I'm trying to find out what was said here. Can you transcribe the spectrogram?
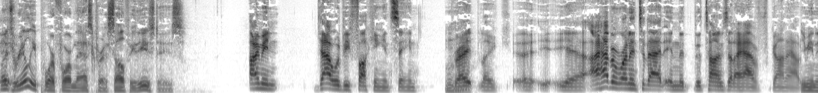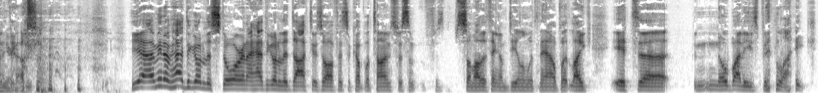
it's really poor form to ask for a selfie these days. I mean, that would be fucking insane, Mm-hmm. right? Like, uh, yeah, I haven't run into that in the, the times that I have gone out. You mean in I your house? people- yeah, I mean, I've had to go to the store and I had to go to the doctor's office a couple of times for some for some other thing I'm dealing with now. But like, it. uh Nobody's been like,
